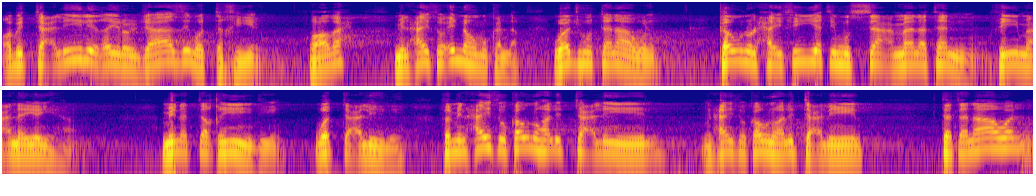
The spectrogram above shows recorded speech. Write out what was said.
وبالتعليل غير الجازم والتخيير. واضح؟ من حيث إنه مكلف. وجه التناول كون الحيثية مستعملة في معنييها من التقييد والتعليل. فمن حيث كونها للتعليل من حيث كونها للتعليل تتناول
